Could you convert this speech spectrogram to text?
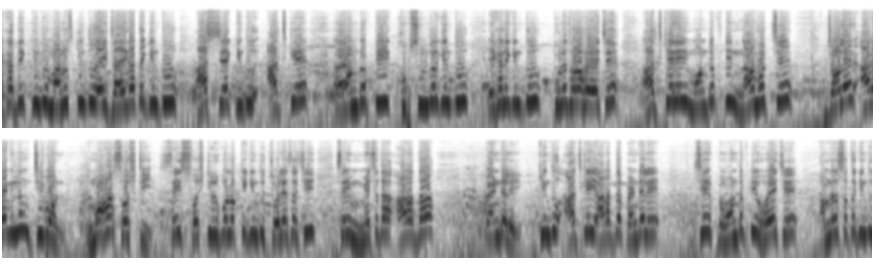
একাধিক কিন্তু মানুষ কিন্তু এই জায়গাতে কিন্তু আসছে, কিন্তু আজকে মণ্ডপটি খুব সুন্দর কিন্তু এখানে কিন্তু তুলে ধরা হয়েছে। আজকের এই মণ্ডপটির নাম হচ্ছে জলের আর এক নাম জীবন, মহাষষ্ঠী। সেই ষষ্ঠীর উপলক্ষে কিন্তু চলে এসেছি, সেই মেছেদা আরাধ্যা প্যান্ডেলে। কিন্তু আজকে এই আরাধ্যা প্যান্ডেলে যে মণ্ডপটি হয়েছে, আপনাদের সাথে কিন্তু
